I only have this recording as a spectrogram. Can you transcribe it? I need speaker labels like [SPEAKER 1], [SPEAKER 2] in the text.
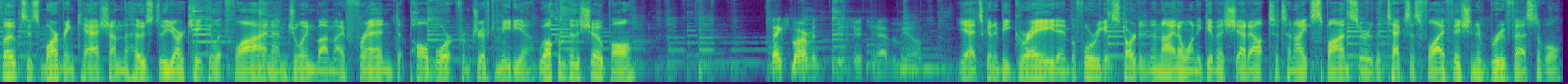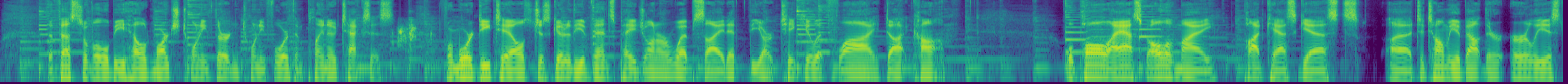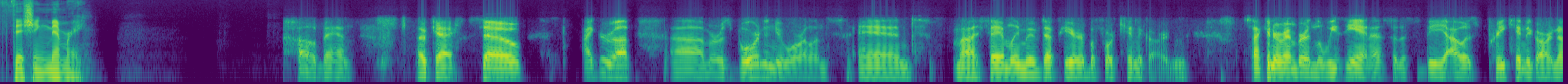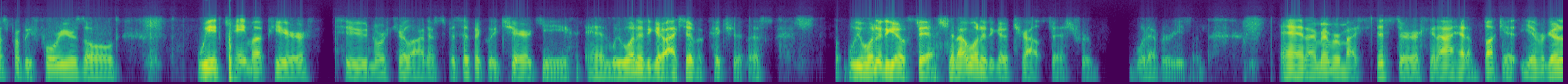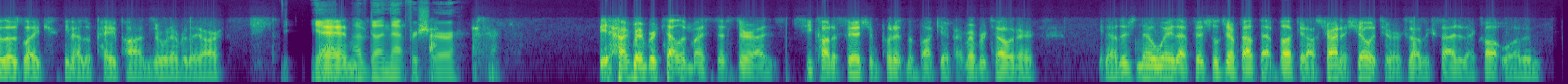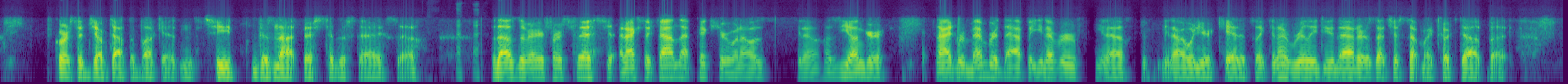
[SPEAKER 1] folks. It's Marvin Cash. I'm the host of The Articulate Fly, and I'm joined by my friend Paul Bourcq from Drift Media. Welcome to the show, Paul.
[SPEAKER 2] Thanks, Marvin. Appreciate you having me on.
[SPEAKER 1] Yeah, it's going to be great. And before we get started tonight, I want to give a shout out to tonight's sponsor, the Texas Fly Fishing and Brew Festival. The festival will be held March 23rd and 24th in Plano, Texas. For more details, just go to the events page on our website at thearticulatefly.com. Well, Paul, I ask all of my podcast guests uh, to tell me about their earliest fishing memory.
[SPEAKER 2] Oh, man. Okay. So I grew up um, or was born in New Orleans, and my family moved up here before kindergarten. So I can remember in Louisiana. So this would be I was pre-kindergarten. I was probably four years old. We had came up here to North Carolina, specifically Cherokee, and we wanted to go. I actually have a picture of this. We wanted to go fish, and I wanted to go trout fish for whatever reason. And I remember my sister and I had a bucket. You ever go to those like you know the pay ponds or whatever they are?
[SPEAKER 1] Yeah, and I've done that for sure.
[SPEAKER 2] Yeah, I remember telling my sister I, she caught a fish and put it in the bucket. I remember telling her, you know, there's no way that fish will jump out that bucket. I was trying to show it to her because I was excited I caught one, and of course it jumped out the bucket, and she does not fish to this day. So, but that was the very first fish, and I actually found that picture when I was, you know, I was younger, and I'd remembered that, but you never, you know, you know, when you're a kid, it's like, did I really do that, or is that just something I cooked up? But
